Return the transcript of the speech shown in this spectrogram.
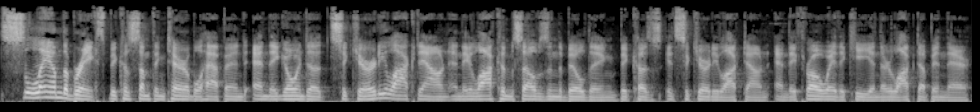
slam the brakes because something terrible happened and they go into security lockdown and they lock themselves in the building because it's security lockdown and they throw away the key and they're locked up in there.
